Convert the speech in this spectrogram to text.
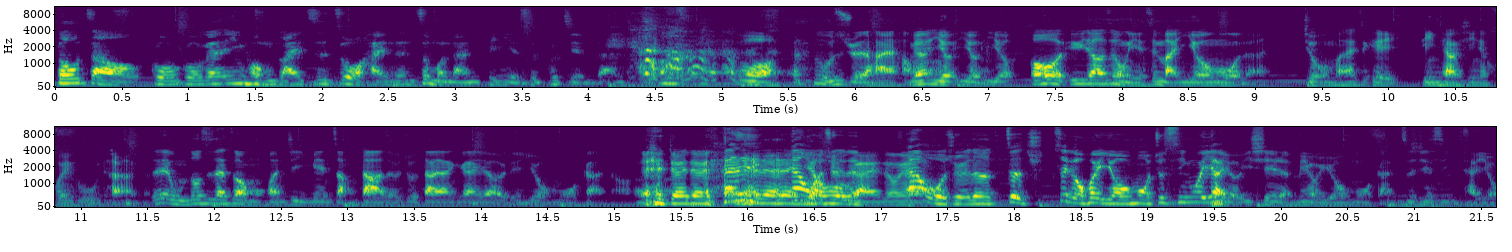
都找果果跟英红来制作，还能这么难听，也是不简单。哇，那我是觉得还好，没有有有有偶尔遇到这种也是蛮幽默的。就我们还是可以平常心的回复他，而且我们都是在这种环境里面长大的，就大家应该要有点幽默感啊。哎，对对，但是但我觉得，但我觉得这这个会幽默，就是因为要有一些人没有幽默感，这件事情才幽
